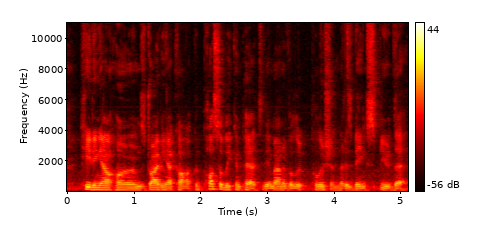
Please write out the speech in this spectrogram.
heating our homes, driving our car, could possibly compare to the amount of pollution that is being spewed there.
